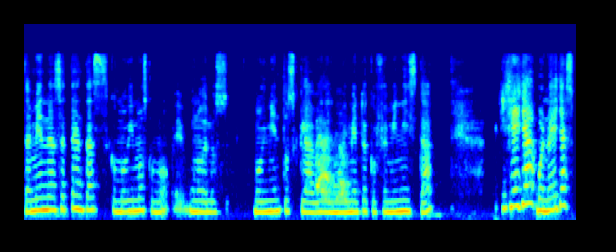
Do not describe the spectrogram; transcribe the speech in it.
también en los 70, como vimos como eh, uno de los movimientos clave del movimiento ecofeminista. Y ella, bueno, ella es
